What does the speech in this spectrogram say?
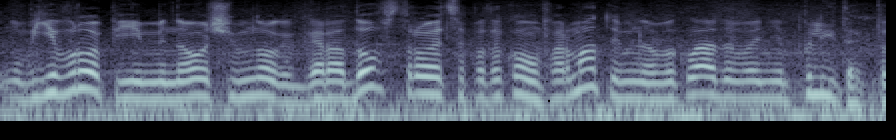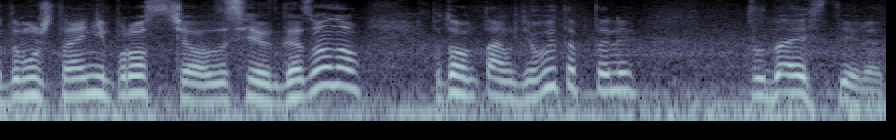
в Европе именно очень много городов строится по такому формату, именно выкладывание плиток. Потому что они просто сначала засеют газоном, потом там, где вытоптали, туда и стелят.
